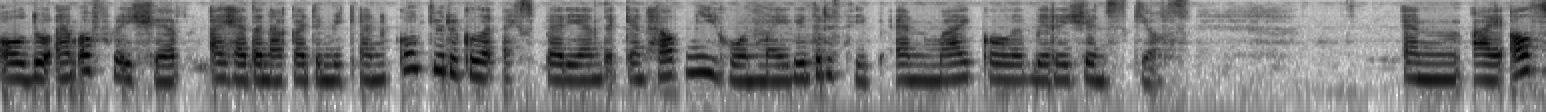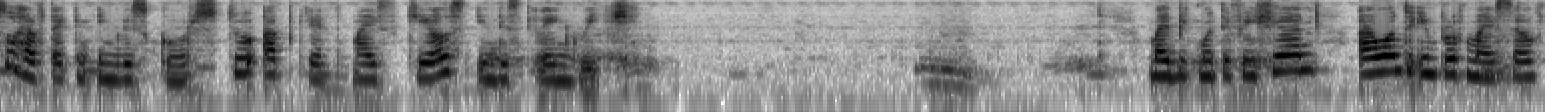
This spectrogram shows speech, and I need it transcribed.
Although I'm a fresher, I had an academic and co-curricular experience that can help me hone my leadership and my collaboration skills. And I also have taken English course to upgrade my skills in this language. My big motivation, I want to improve myself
